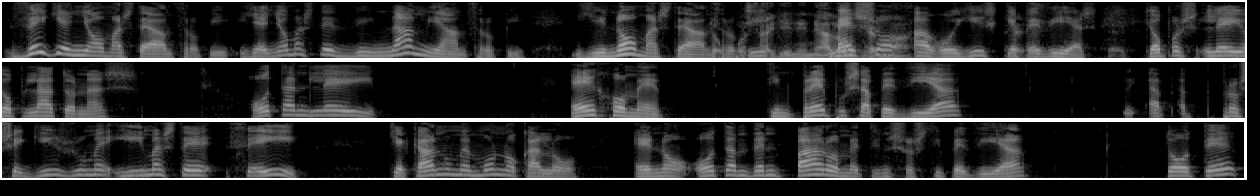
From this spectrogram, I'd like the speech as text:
δεν γεννιόμαστε άνθρωποι, γεννιόμαστε δυνάμει άνθρωποι. Γινόμαστε άνθρωποι μέσω αγωγής και παιδείας. Και όπως λέει ο Πλάτωνας, όταν λέει έχουμε την πρέπουσα παιδεία, προσεγγίζουμε, είμαστε θεοί και κάνουμε μόνο καλό. Ενώ όταν δεν πάρουμε την σωστή παιδεία, τότε,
